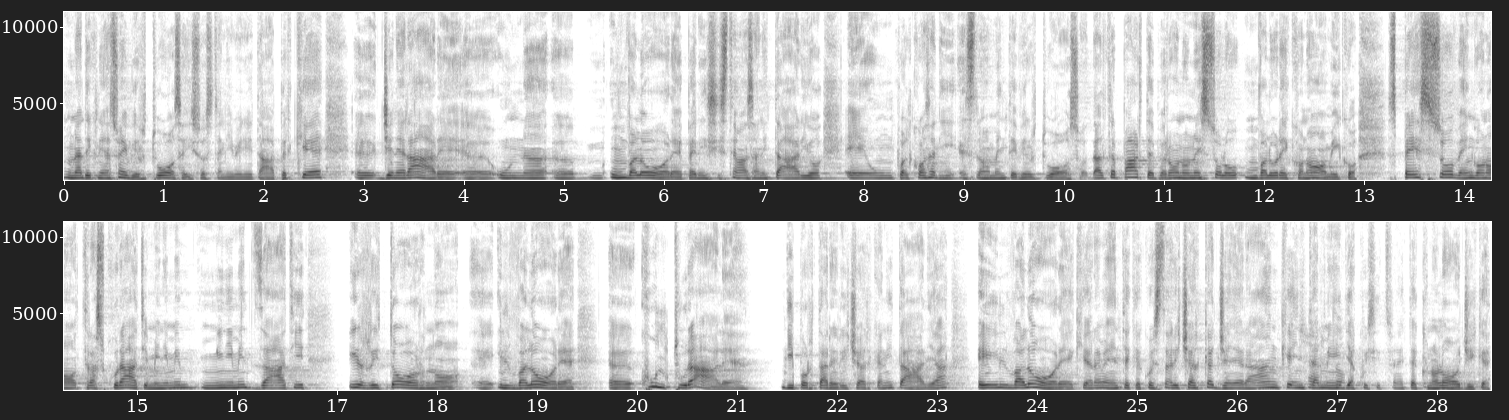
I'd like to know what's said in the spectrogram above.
una declinazione virtuosa di sostenibilità, perché eh, generare eh, un, eh, un, valore per il sistema sanitario è un qualcosa di estremamente virtuoso. D'altra parte però non è solo un valore economico, spesso vengono trascurati e minimizzati il ritorno, eh, il valore eh, culturale di portare ricerca in Italia e il valore chiaramente che questa ricerca genera anche in certo. termini di acquisizioni tecnologiche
